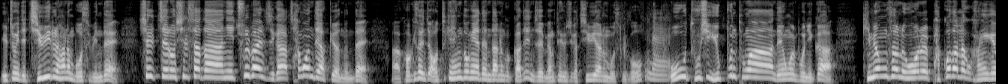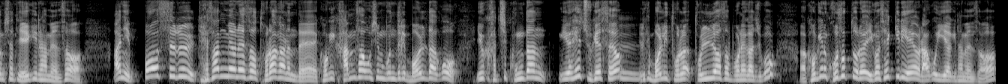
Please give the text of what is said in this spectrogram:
일종의 이제 지휘를 하는 모습인데 실제로 실사단이 출발지가 창원대학교였는데 아, 거기서 이제 어떻게 행동해야 된다는 것까지 이제 명태균 씨가 지휘하는 모습이고 네. 오후 2시 6분 통화 내용을 보니까 김영선 의원을 바꿔달라고 강혜경 씨한테 얘기를 하면서 아니 버스를 대산면에서 돌아가는데 거기 감사 오신 분들이 멀다고 이거 같이 공단 이거 해주겠어요? 음. 이렇게 멀리 돌려서 보내가지고 어, 거기는 고속도로예요. 이건 새길이에요라고 이야기를 하면서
